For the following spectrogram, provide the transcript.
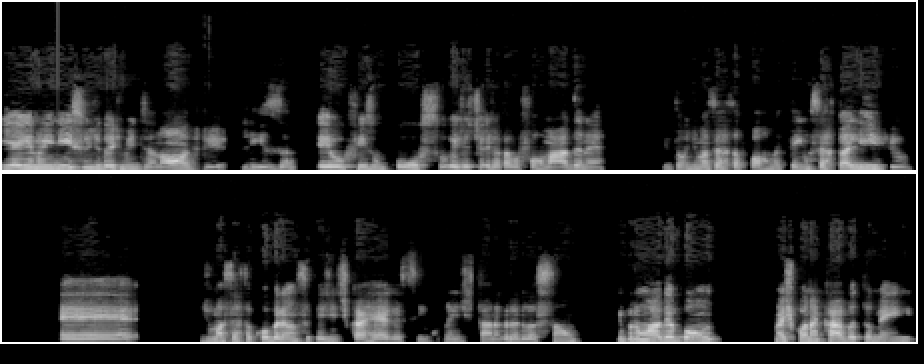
E aí no início de 2019, Lisa, eu fiz um curso, eu já estava formada, né? Então de uma certa forma tem um certo alívio é, de uma certa cobrança que a gente carrega assim quando a gente está na graduação. E por um lado é bom, mas quando acaba também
